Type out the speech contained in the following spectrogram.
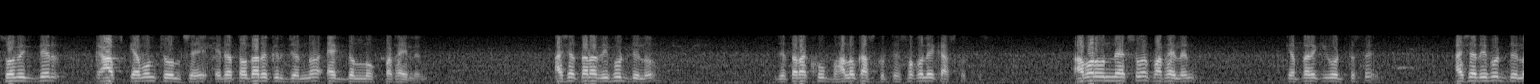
শ্রমিকদের কাজ কেমন চলছে, এটা তদারকির জন্য একদল লোক পাঠাইলেন। আসে তারা রিপোর্ট দিল যে তারা খুব ভালো কাজ করছে, সকলেই কাজ করতেছে আবার অন্য এক সময় পাঠাইলেন আপনারা কি করতেছে? আয়সা রিপোর্ট দিল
